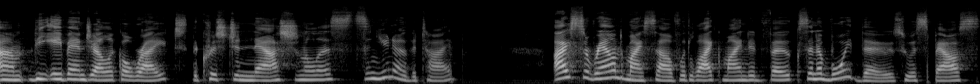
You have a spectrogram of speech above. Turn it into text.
Um, the evangelical right, the Christian nationalists, and you know the type. I surround myself with like minded folks and avoid those who espouse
